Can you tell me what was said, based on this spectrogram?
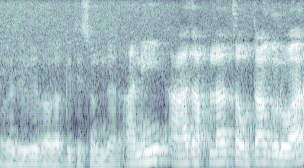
बघा देवी बघा किती सुंदर. आणि आज आपला चौथा गुरुवार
